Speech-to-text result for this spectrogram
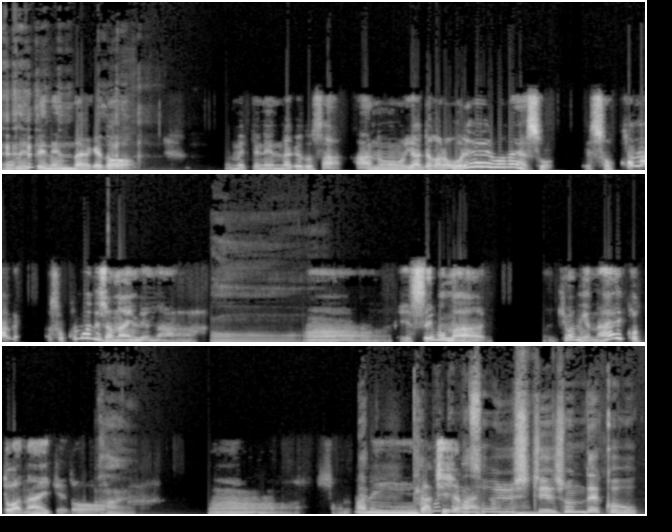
褒めてねえんだけど、褒めてねえんだけどさ、あの、いや、だから俺はね、そ、そこまで、そこまでじゃないんだよな。うん。SM まあ、興味がないことはないけど、はい。うん。そんなにガチじゃないたまたまそういうシチュエーーションで、こう、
